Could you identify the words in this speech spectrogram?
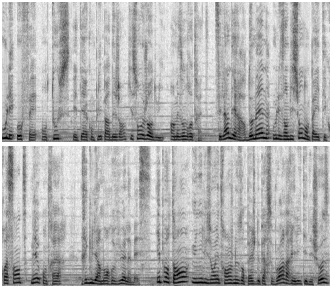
où les hauts faits ont tous été accomplis par des gens qui sont aujourd'hui en maison de retraite. C'est l'un des rares domaines où les ambitions n'ont pas été croissantes, mais au contraire, régulièrement revue à la baisse. Et pourtant, une illusion étrange nous empêche de percevoir la réalité des choses,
